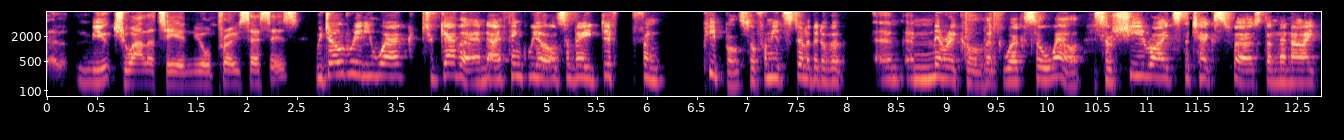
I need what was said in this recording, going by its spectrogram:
uh, mutuality in your processes? We don't really work together, and I think we are also very different people. So for me, it's still a bit of a, a, a miracle that works so well. So she writes the text first, and then I,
